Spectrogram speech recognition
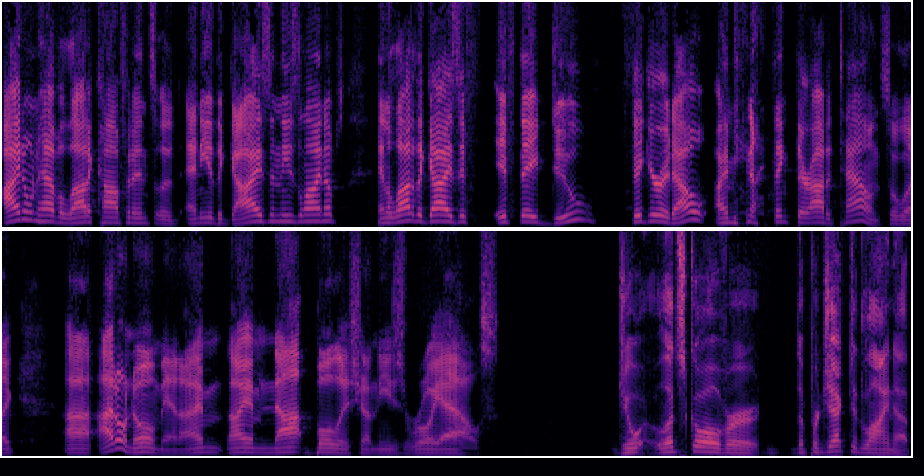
I don't have a lot of confidence of any of the guys in these lineups. And a lot of the guys, if if they do figure it out, I mean, I think they're out of town. So like, uh, I don't know, man. I'm I am not bullish on these Royals. Do you, let's go over the projected lineup.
